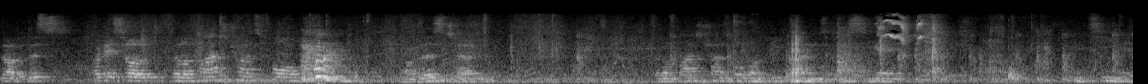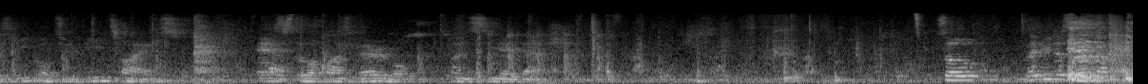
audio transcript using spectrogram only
No, this, okay, so the Laplace transform of this term, the Laplace transform of V times CA t is equal to V times S, the Laplace variable, times CA dash. So let me just look up and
